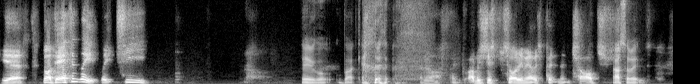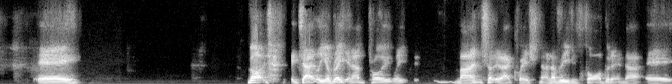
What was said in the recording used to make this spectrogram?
Yeah, no, definitely. Like, see, There you go, back. I, know, I was just sorry, mate. I was putting it in charge. That's all right. Eh, not exactly. You're right, and I'm probably like my answer to that question. I never even thought about it in that uh,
